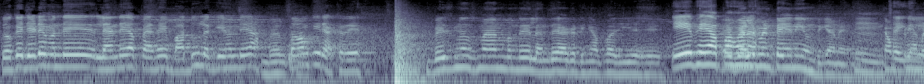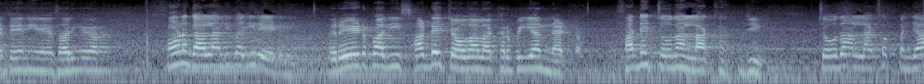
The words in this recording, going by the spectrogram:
ਕਿਉਂਕਿ ਜਿਹੜੇ ਬੰਦੇ ਲੈਂਦੇ ਆ ਪੈਸੇ ਵਾਧੂ ਲੱਗੇ ਹੁੰਦੇ ਆ ਸਾਂਭ ਕੇ ਰੱਖਦੇ ਆ। ਬਿਜ਼ਨਸਮੈਨ ਬੰਦੇ ਲੈਂਦੇ ਆ ਗੱਡੀਆਂ ਭਾਜੀ ਇਹ। ਇਹ ਫੇ ਆਪਾਂ ਹੁਣ ਵੈਲ ਮੇਨਟੇਨ ਹੀ ਹੁੰਦੀਆਂ ਨੇ ਕੰਪਨੀ। ਮੇਨਟੇਨ ਹੀ ਨੇ ਸਾਰੀਆਂ ਕਾਰਾਂ। ਹੁਣ ਗੱਲ ਆਂਦੀ ਭਾਜੀ ਰੇਟ ਦੀ। ਰੇਟ ਭਾਜੀ 14.5 ਲੱਖ ਰੁਪਈਆ ਨੈਟ 14.5 ਲੱਖ। ਜੀ। 14 ਲੱਖ 50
